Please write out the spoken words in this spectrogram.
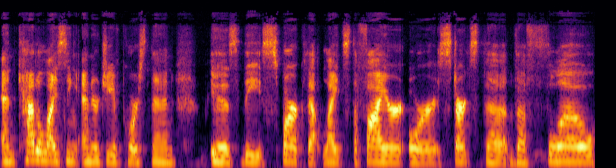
and catalyzing energy, of course, then is the spark that lights the fire or starts the the flow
